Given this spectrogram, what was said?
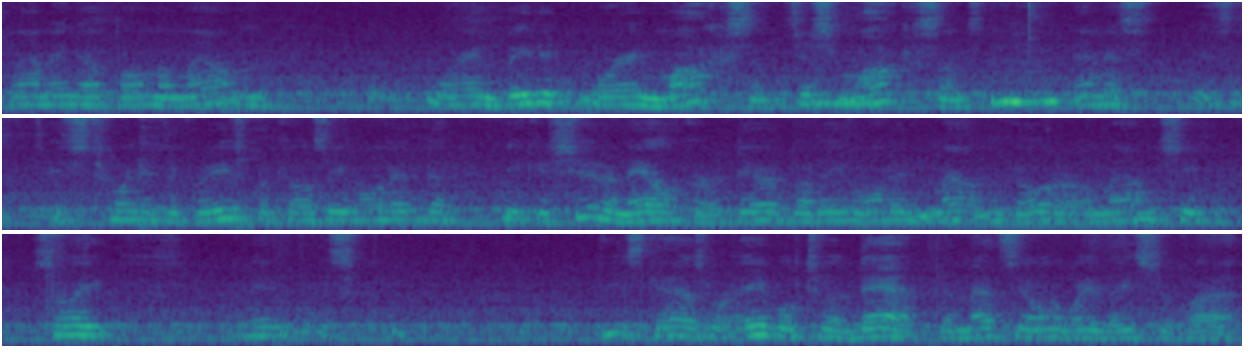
climbing up on the mountain, wearing beaded, wearing moccasins, just Mhm. moccasins. Mhm. And it's, it's, it's twenty degrees because he wanted to, he could shoot an elk or a deer, but he wanted mountain goat or a mountain sheep. So he, I mean, it's, these guys were able to adapt, and that's the only way they survived.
